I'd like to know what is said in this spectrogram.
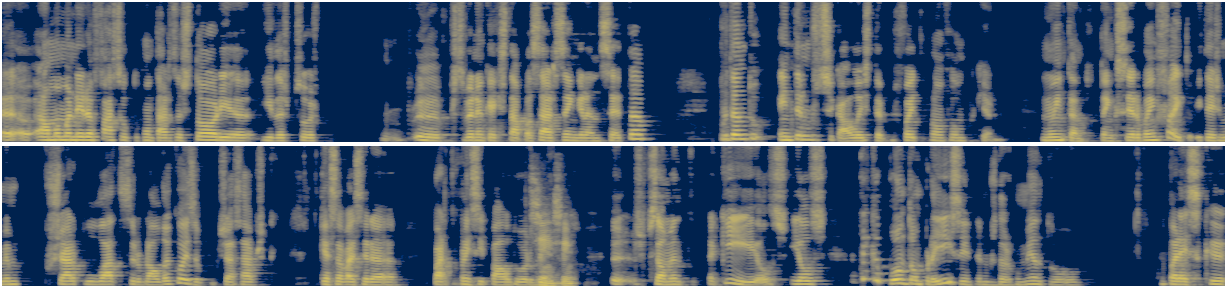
uh, há uma maneira fácil de contares a história e das pessoas perceberem o que é que está a passar sem grande setup. Portanto, em termos de escala, isto é perfeito para um filme pequeno. No entanto, tem que ser bem feito e tens mesmo que puxar pelo lado cerebral da coisa, porque já sabes que, que essa vai ser a parte principal do argumento. Sim, sim. Uh, especialmente aqui, eles, eles até que apontam para isso em termos de argumento. Parece que,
